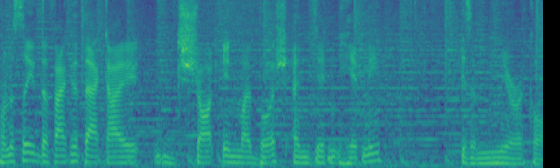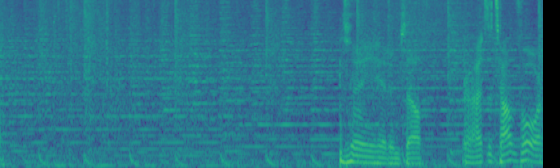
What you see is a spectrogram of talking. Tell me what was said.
Honestly, the fact that that guy shot in my bush and didn't hit me is a miracle. he hit himself. Alright, that's a top four.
